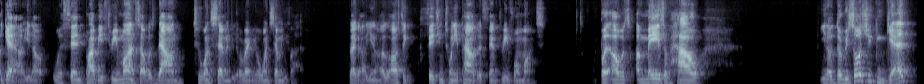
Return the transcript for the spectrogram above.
Again, you know, within probably three months, I was down to 170 already or 175. Like, you know, I lost like 15, 20 pounds within three, four months. but I was amazed of how you know the results you can get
